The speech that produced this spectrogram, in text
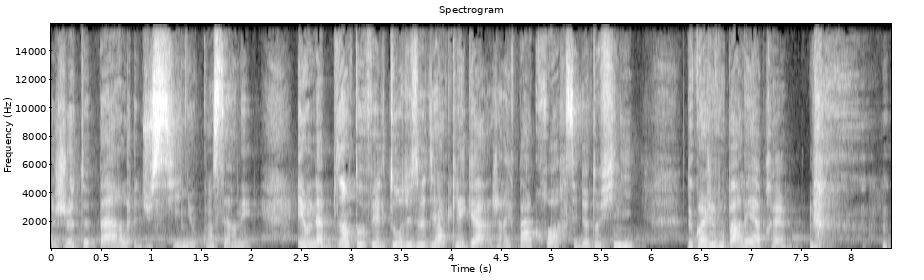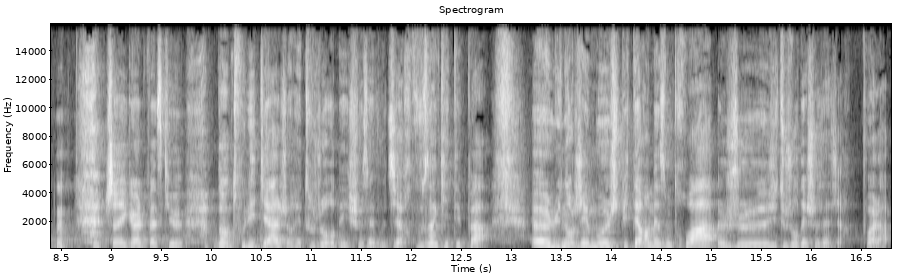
je te parle du signe concerné. Et on a bientôt fait le tour du zodiaque, les gars, j'arrive pas à croire, c'est bientôt fini. De quoi je vais vous parler après? je rigole parce que dans tous les cas, j'aurai toujours des choses à vous dire. Vous inquiétez pas. Euh, Lune en Gémeaux, Jupiter en maison 3, j'ai toujours des choses à dire. Voilà,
